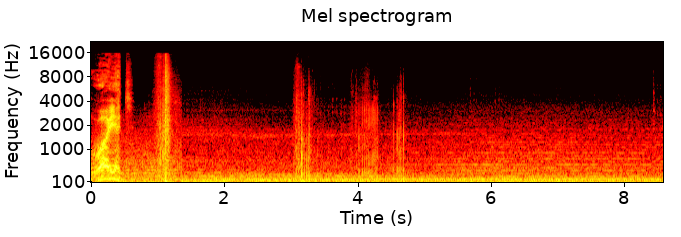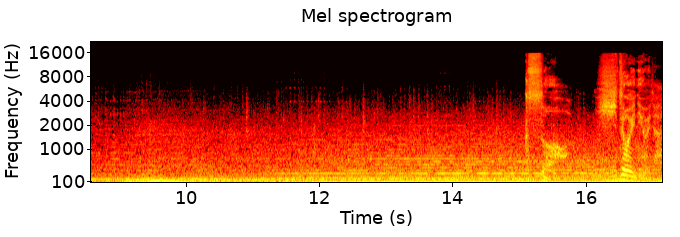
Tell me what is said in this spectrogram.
Quiet! くそひどい匂いだ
